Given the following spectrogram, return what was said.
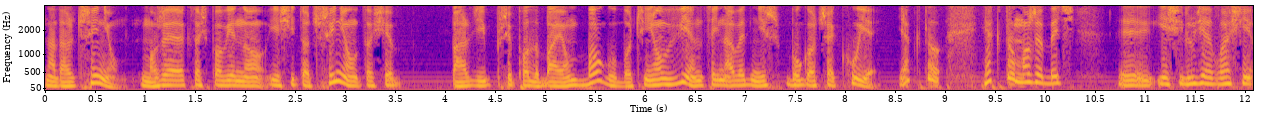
nadal czynią. Może ktoś powie, no jeśli to czynią, to się bardziej przypodobają Bogu, bo czynią więcej nawet niż Bóg oczekuje. Jak to, jak to może być, y, jeśli ludzie właśnie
